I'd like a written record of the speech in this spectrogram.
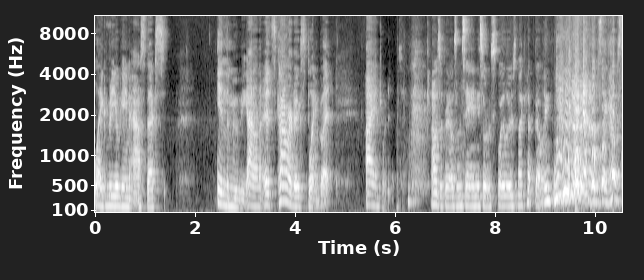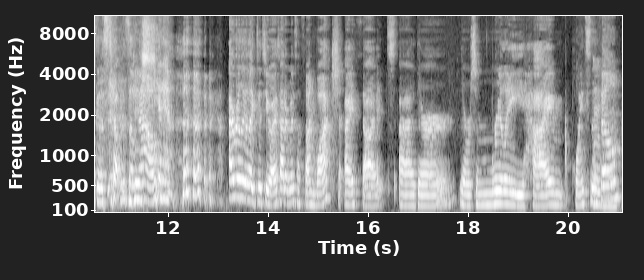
like video game aspects in the movie. I don't know. It's kind of hard to explain, but I enjoyed it. I was afraid I was going to say any sort of spoilers if I kept going. I was like, I'm just going to stop this up now. I really liked it too. I thought it was a fun watch. I thought uh, there there were some really high points in the film.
